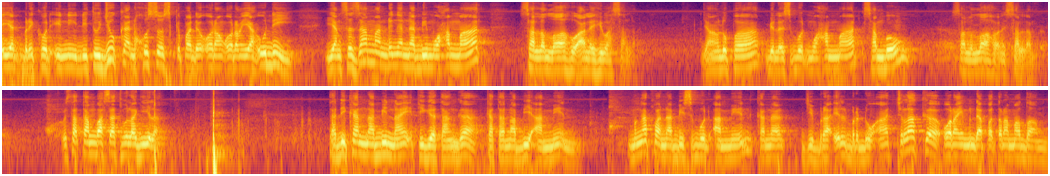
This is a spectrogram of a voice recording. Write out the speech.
ayat berikut ini ditujukan khusus kepada orang-orang Yahudi yang sezaman dengan Nabi Muhammad sallallahu alaihi wasallam. Jangan lupa bila sebut Muhammad sambung sallallahu alaihi wasallam. Ustaz tambah satu lagi lah. Tadi kan Nabi naik tiga tangga, kata Nabi amin. Mengapa Nabi sebut amin? Karena Jibril berdoa celaka orang yang mendapat Ramadan.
